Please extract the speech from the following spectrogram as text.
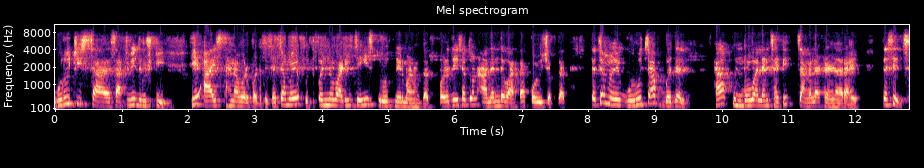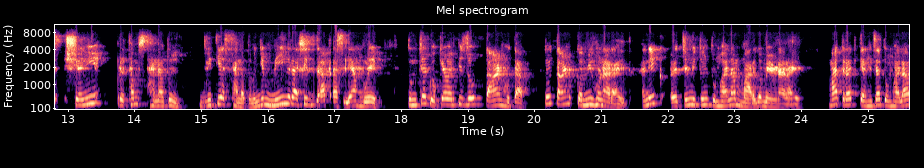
गुरुची सातवी दृष्टी ही आय स्थानावर पडते. त्याच्यामुळे उत्पन्न वाढीचेही स्रोत निर्माण होतात. परदेशातून आनंद वार्ता कळू शकतात. त्याच्यामुळे गुरुचा बदल हा कुंभवाल्यांसाठी चांगला ठरणार आहे. तसेच शनी प्रथम स्थानातून द्वितीय स्थानातून म्हणजे मीन राशीत जात असल्यामुळे तुमच्या डोक्यावरती जो ताण होता तो ताण कमी होणार आहे अनेक अडचणीतून तुम्हाला मार्ग मिळणार आहे. मात्र त्यांचा तुम्हाला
